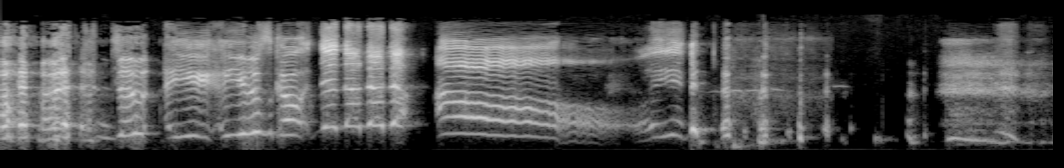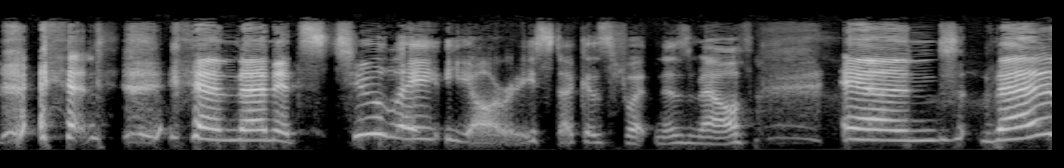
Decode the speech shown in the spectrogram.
just, you, you just go no no no no oh. and and then it's too late. He already stuck his foot in his mouth. And then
